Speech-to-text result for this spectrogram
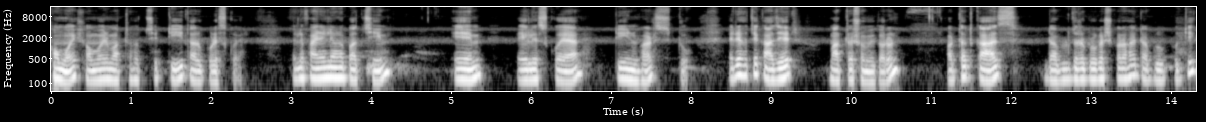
সময়, সময়ের মাত্রা হচ্ছে টি, তার উপরে স্কোয়ার। তাহলে ফাইনালি আমরা পাচ্ছি M, L square, T inverse two এটা হচ্ছে কাজের মাত্রা সমীকরণ। অর্থাৎ কাজ ডাব্লু দ্বারা প্রকাশ করা হয় ডাব্লু প্রতীক।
